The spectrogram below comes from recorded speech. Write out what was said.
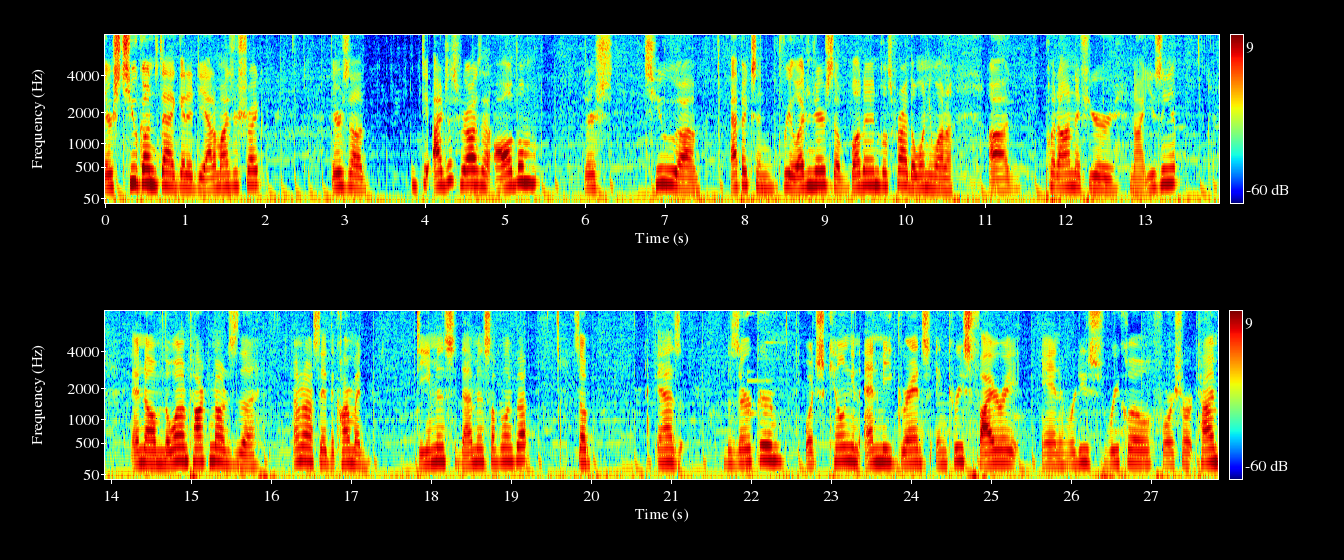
there's two guns that get a deatomizer strike. There's a. I just realized that all of them, there's two uh, epics and three legendaries. So Blood Anvil is probably the one you want to uh, put on if you're not using it. And um, the one I'm talking about is the. I don't know how to say it, the Karma Demus, Demus, something like that. So it has Berserker, which killing an enemy grants increased fire rate and reduced recoil for a short time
